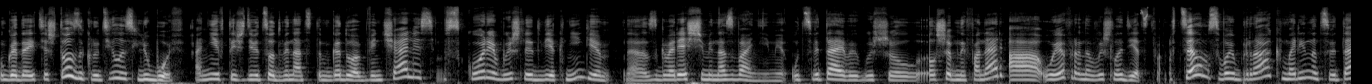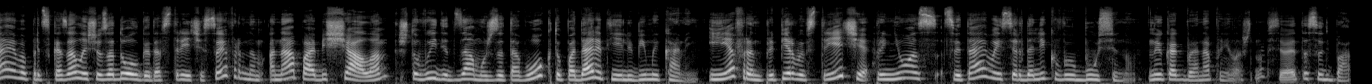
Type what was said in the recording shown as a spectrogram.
Угадайте что, закрутилась любовь. Они в 1912 году обвенчались. Вскоре вышли две книги э, с говорящими названиями. У Цветаевой вышел «Волшебный фонарь», а у Эфрона вышло «Детство». В целом, свой брак Марина Цветаева предсказала еще задолго до встречи с Эфроном. Она пообещала, что выйдет замуж за того, кто подарит ей любимый камень. И Эфрон при первой встрече принес Цветаевой сердоликовую бусину. Ну и как бы она поняла, что ну все, это судьба,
